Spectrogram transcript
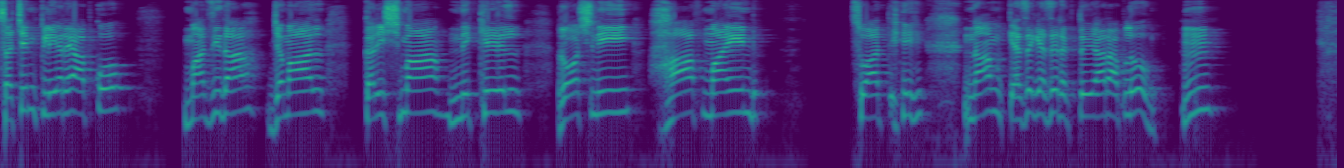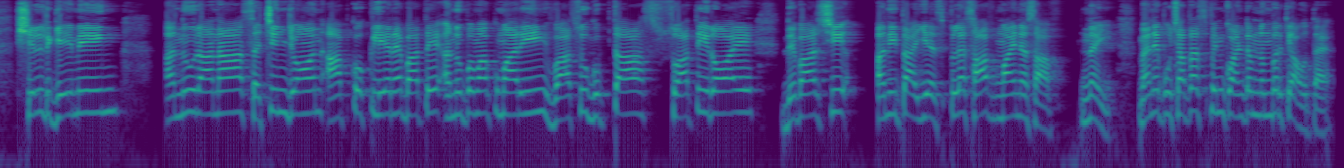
सचिन क्लियर है आपको? माजिदा, जमाल, करिश्मा, निखिल, रोशनी हाफ़ माइंड स्वाति, नाम कैसे कैसे रखते हो यार आप लोग? हम्म? Shield gaming Anurana Sachin John, आपको क्लियर है बातें? Anupama Kumari, Vasu Gupta, Swati Roy Devarshi Anita yes plus half minus half नहीं, मैंने पूछा था स्पिन क्वांटम नंबर क्या होता है?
